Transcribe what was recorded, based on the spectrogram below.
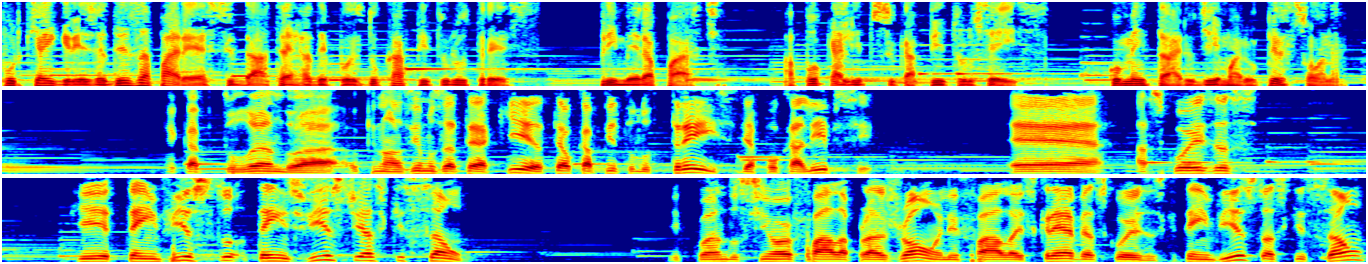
Porque a igreja desaparece da terra depois do capítulo 3. Primeira parte. Apocalipse capítulo 6. Comentário de Emaro Persona. Recapitulando a, o que nós vimos até aqui, até o capítulo 3 de Apocalipse, é, as coisas que tem visto, tens visto e as que são. E quando o Senhor fala para João, ele fala, escreve as coisas que tem visto, as que são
